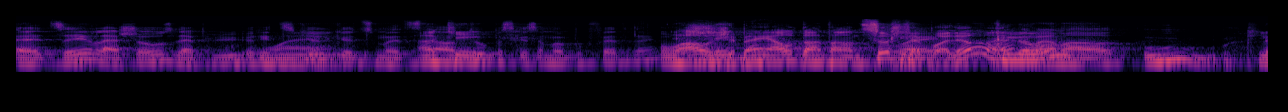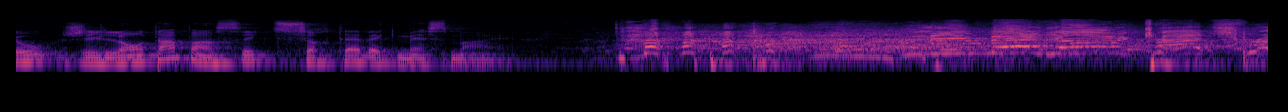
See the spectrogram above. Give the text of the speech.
euh, dire la chose la plus ridicule Ouais. que tu m'as dit Ok. tantôt parce que ça m'a beaucoup fait rire? Wow, j'ai bien hâte d'entendre ça, j'étais Ouais. pas là. hein. J'ai Claude, vraiment hâte. Ouh. Claude, j'ai longtemps pensé que tu sortais avec Mesmer. Les meilleurs catchphrases!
